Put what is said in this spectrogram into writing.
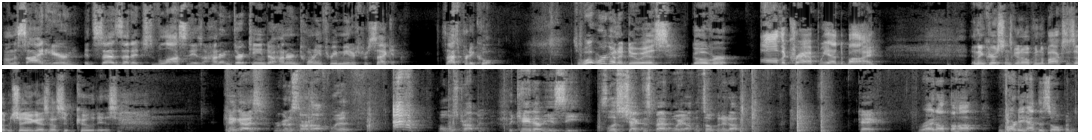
on the side here, it says that its velocity is 113 to 123 meters per second. So that's pretty cool. So what we're going to do is go over all the crap we had to buy. And then Christian's going to open the boxes up and show you guys how super cool it is. Okay, guys, we're going to start off with, almost dropped it, the KWC. So let's check this bad boy out. Let's open it up. Okay, right off the hop. We've already had this opened,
